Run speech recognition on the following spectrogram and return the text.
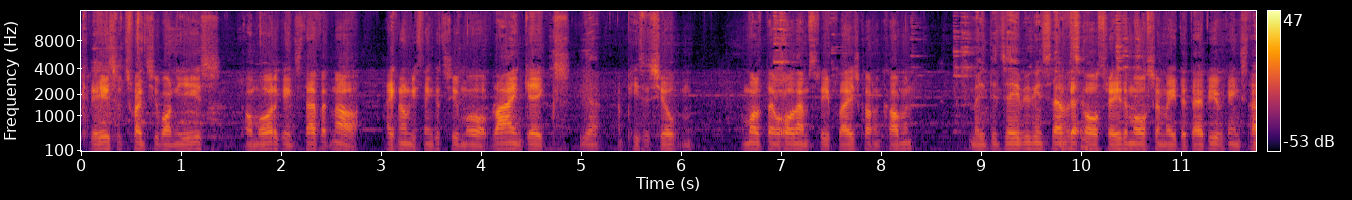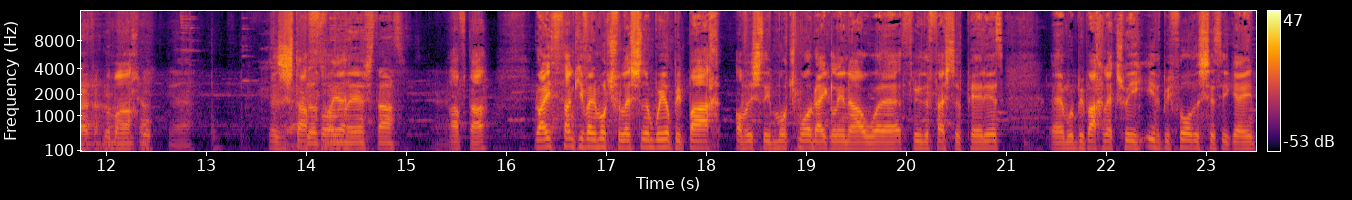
careers of 21 years or more against Everton. No, I can only think of two more Ryan Giggs yeah. and Peter Shilton. And what have all them three players got in common? Made the debut against Everton. All three of them also made the debut against uh, Everton. Remarkable. Yeah. There's a yeah. stat for you. There, stat. Have that. Right, thank you very much for listening. We'll be back, obviously, much more regularly now uh, through the festive period. Uh, we'll be back next week, either before the City game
